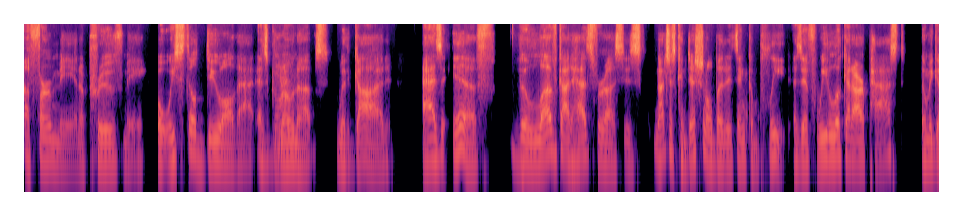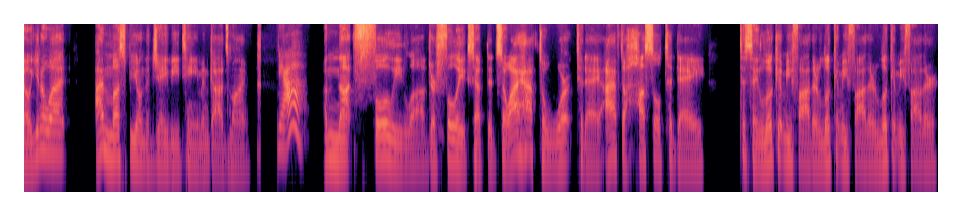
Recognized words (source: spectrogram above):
affirm me and approve me. But we still do all that as grown-ups with God as if the love God has for us is not just conditional, but it's incomplete. As if we look at our past and we go, you know what? I must be on the JV team in God's mind. Yeah. I'm not fully loved or fully accepted. So I have to work today. I have to hustle today to say, look at me, Father, look at me, Father, look at me, Father,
